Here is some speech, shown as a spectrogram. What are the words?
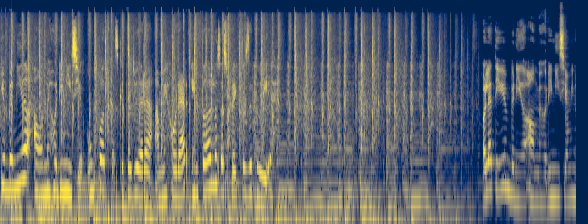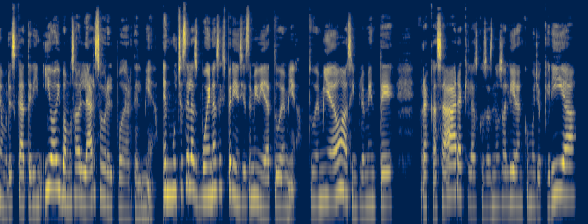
Bienvenido a Un Mejor Inicio, un podcast que te ayudará a mejorar en todos los aspectos de tu vida. Hola a ti, bienvenido a un mejor inicio. Mi nombre es Katherine y hoy vamos a hablar sobre el poder del miedo. En muchas de las buenas experiencias de mi vida tuve miedo. Tuve miedo a simplemente fracasar, a que las cosas no salieran como yo quería,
